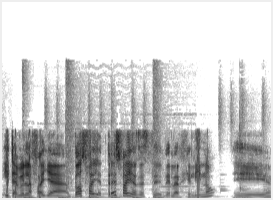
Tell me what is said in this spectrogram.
Y también la falla. Dos fallas. Tres fallas de este, del argelino. Eh,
